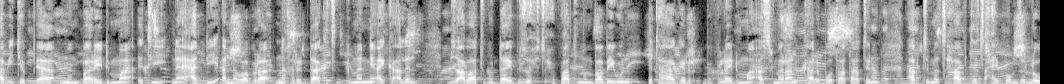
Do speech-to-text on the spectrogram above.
ኣብ ኢትዮጵያ ምንባረይ ድማ እቲ ናይ ዓዲ ኣነባብራ ንኽርዳእ ክፅግመኒ ኣይከኣለን ብዛዕባ እቲ ጉዳይ ብዙሕ ፅሑፋት ምንባበይ እውን እቲ ሃገር ብፍላይ ድማ ኣስመራን ካልእ ቦታታትን ኣብቲ መፅሓፍ ተፃሒፎም ዘለዉ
